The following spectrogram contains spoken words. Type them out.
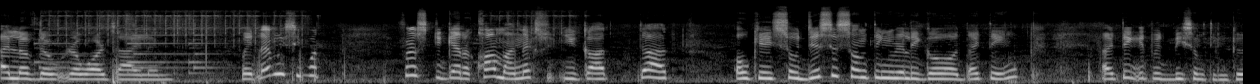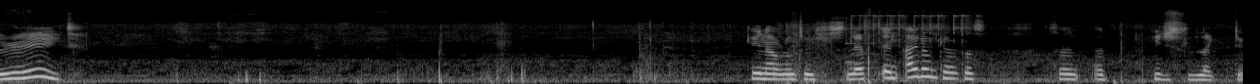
I love the rewards island. Wait, let me see what. First, you get a comma. Next, you got that. Okay, so this is something really good. I think. I think it would be something great. Okay, now rotation left, and I don't care because son, uh, he just like to.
